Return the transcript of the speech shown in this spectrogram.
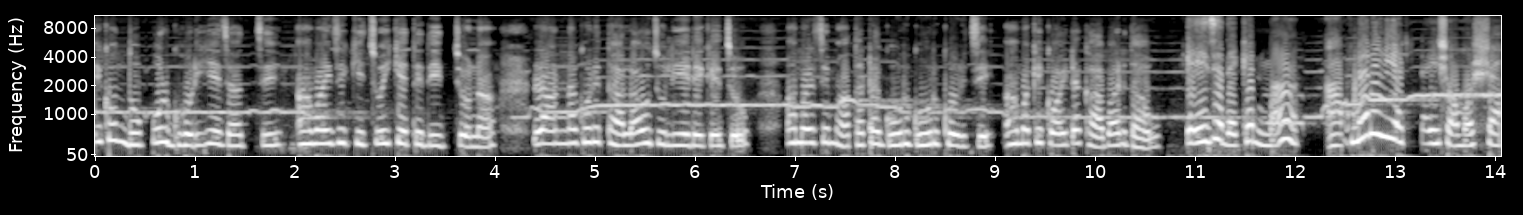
এখন দুপুর ঘড়িয়ে যাচ্ছে। আমায় যে কিছুই খেতে দিচ্ছ না। রান্না করে থালাও ঝুলিয়ে রেখেছো। আমার যে মাথাটা গুড় গুড় করছে, আমাকে কয়টা খাবার দাও। এই যে দেখেন মা আপনার এই একটাই সমস্যা।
